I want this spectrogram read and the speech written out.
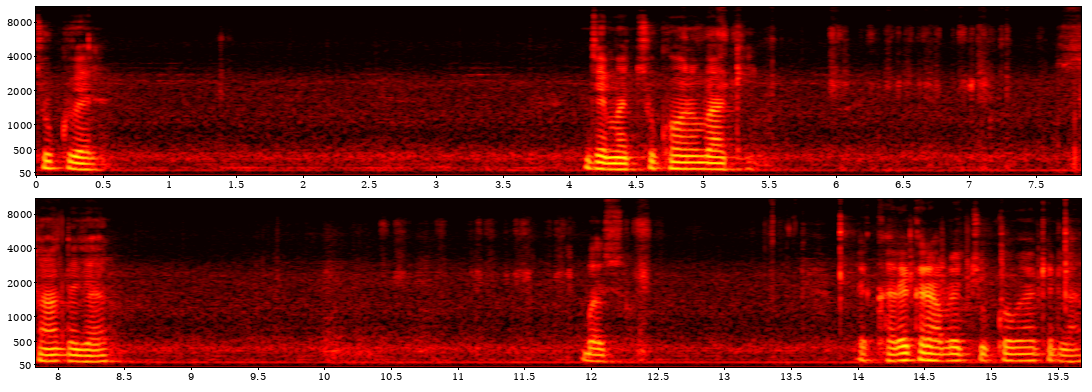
ચૂકવેલ જેમાં ચૂકવવાનું બાકી સાત હજાર બસો એટલે ખરેખર આપણે ચૂકવ્યા કેટલા?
